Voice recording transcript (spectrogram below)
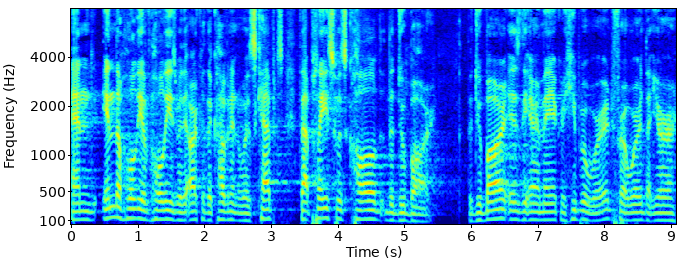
And in the Holy of Holies, where the Ark of the Covenant was kept, that place was called the Dubar. The Dubar is the Aramaic or Hebrew word for a word that you're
